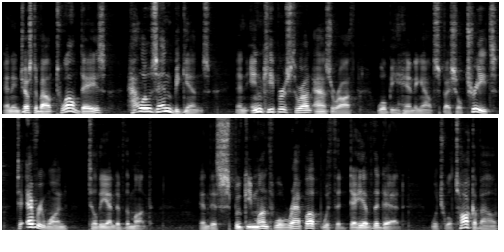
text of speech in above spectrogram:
And in just about 12 days, Hallows End begins, and innkeepers throughout Azeroth will be handing out special treats to everyone till the end of the month. And this spooky month will wrap up with the Day of the Dead, which we'll talk about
